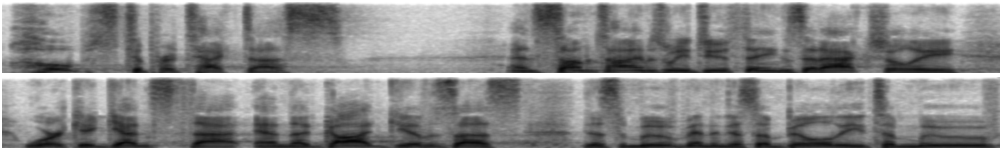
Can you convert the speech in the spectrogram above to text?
hopes to protect us and sometimes we do things that actually work against that, and that God gives us this movement and this ability to move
